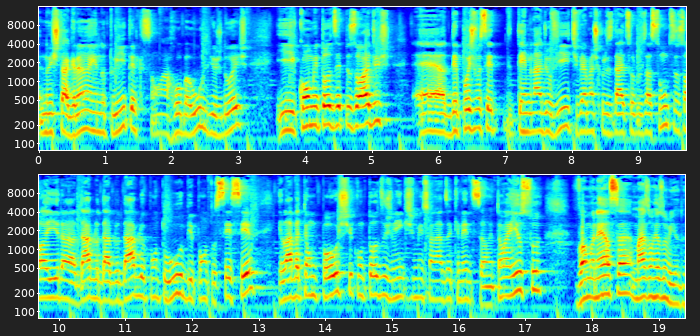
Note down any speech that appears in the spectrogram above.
no Instagram e no Twitter, que são urbi os dois. E como em todos os episódios, é, depois de você terminar de ouvir e tiver mais curiosidade sobre os assuntos, é só ir a www.urb.cc e lá vai ter um post com todos os links mencionados aqui na edição. Então é isso, vamos nessa, mais um resumido.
